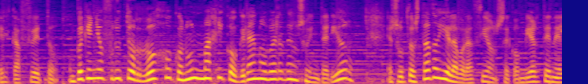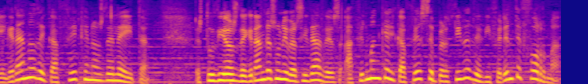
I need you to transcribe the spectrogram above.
el cafeto, un pequeño fruto rojo con un mágico grano verde en su interior. En su tostado y elaboración se convierte en el grano de café que nos deleita. Estudios de grandes universidades afirman que el café se percibe de diferente forma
